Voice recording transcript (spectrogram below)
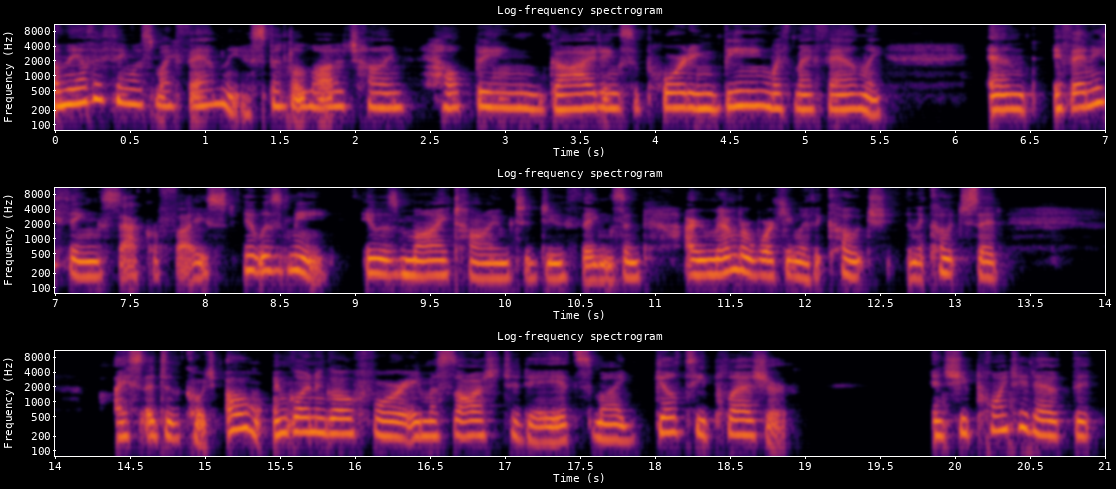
And the other thing was my family. I spent a lot of time helping, guiding, supporting, being with my family. And if anything sacrificed, it was me. It was my time to do things. And I remember working with a coach, and the coach said, I said to the coach, Oh, I'm going to go for a massage today. It's my guilty pleasure. And she pointed out that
